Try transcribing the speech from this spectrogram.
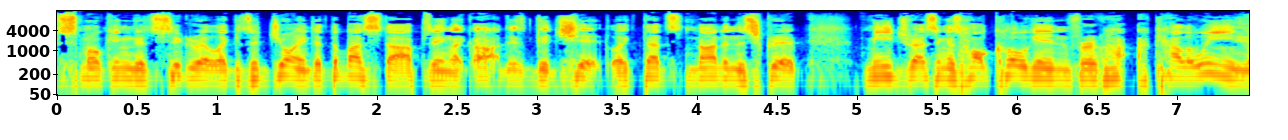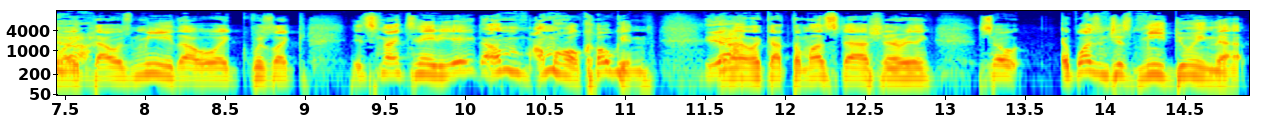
smoking a cigarette like it's a joint at the bus stop, saying like, "Oh, this is good shit." Like that's not in the script. Me dressing as Hulk Hogan for Ha- Halloween, Yeah. like that was me. That like was like it's 1988. I'm I'm Hulk Hogan. Yeah. and I like got the mustache and everything. So it wasn't just me doing that.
